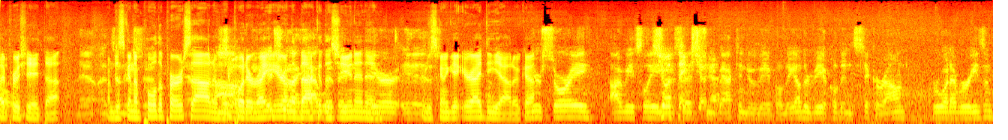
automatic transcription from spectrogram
them. appreciate that. Yeah, I'm just gonna pull the purse Yeah. out and we'll Um, put it right here on the back of this unit, and we're just gonna get your ID out. Okay. Your story, obviously, Sure you thing, said she backed into a vehicle. The other vehicle didn't stick around for whatever reason.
